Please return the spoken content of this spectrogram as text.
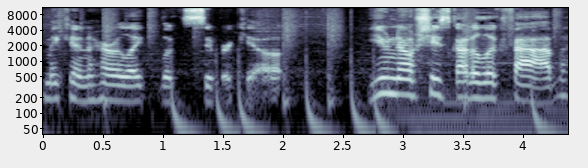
making her like look super cute. You know she's got to look fab.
